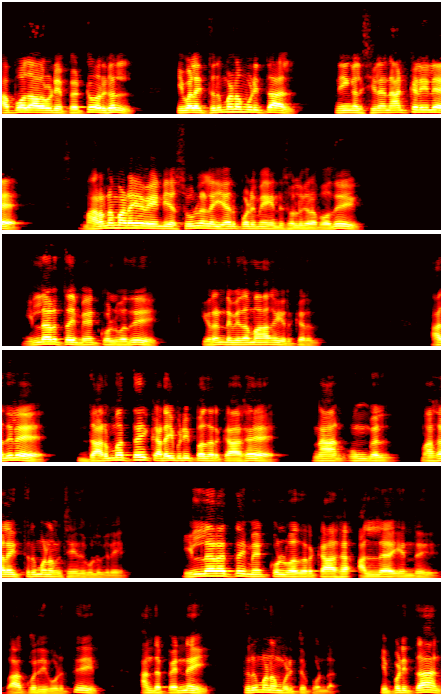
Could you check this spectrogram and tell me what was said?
அப்போது அவருடைய பெற்றோர்கள் இவளை திருமணம் முடித்தால் நீங்கள் சில நாட்களிலே மரணமடைய வேண்டிய சூழ்நிலை ஏற்படுமே என்று சொல்கிற போது இல்லறத்தை மேற்கொள்வது இரண்டு விதமாக இருக்கிறது. அதில் தர்மத்தை கடைபிடிப்பதற்காக நான் உங்கள் மகளை திருமணம் செய்து கொள்கிறேன். இல்லறத்தை மேற்கொள்வதற்காக அல்ல என்று வாக்குறுதி கொடுத்து அந்த பெண்ணை திருமணம் முடித்து கொண்டார். இப்படித்தான்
